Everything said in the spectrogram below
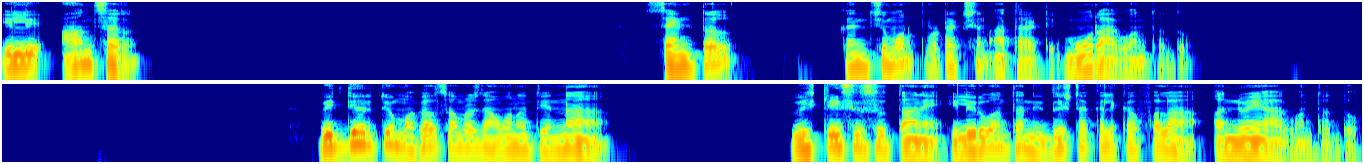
ಇಲ್ಲಿ answer Central Consumer Protection Authority ಮೂರು ಆಗುವಂಥದ್ದು ವಿದ್ಯಾರ್ಥಿಯು ಮೊಘಲ್ ಸಾಮ್ರಾಜ್ಯದ ಅವನತಿಯನ್ನು ವಿಶ್ಲೇಷಿಸುತ್ತಾನೆ. ಇಲ್ಲಿರುವಂಥ ನಿರ್ದಿಷ್ಟ ಕಲಿಕಾ ಫಲ ಅನ್ವಯ ಆಗುವಂಥದ್ದು.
